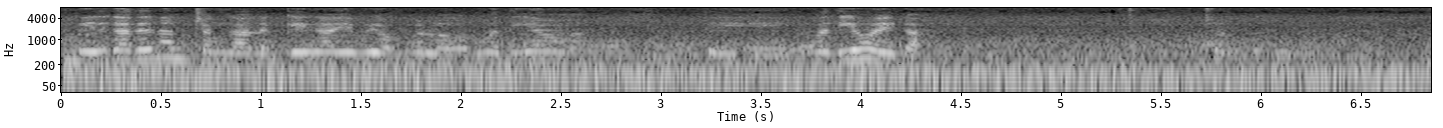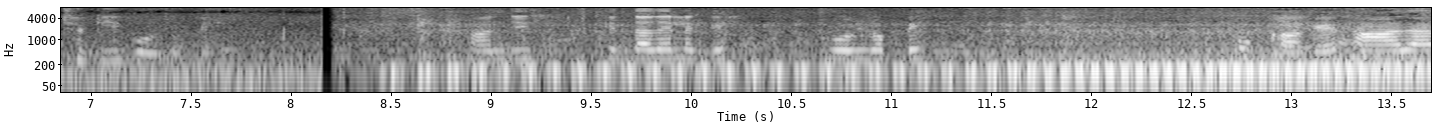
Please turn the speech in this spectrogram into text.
ਉਮੀਦ ਕਰਦੇ ਤੁਹਾਨੂੰ ਚੰਗਾ ਲੱਗੇਗਾ, ਇਹ ਵਲੌਗ ਵਧੀਆ ਵਾ। ਤੇ ਵਧੀਆ ਹੋਏਗਾ। ਚਲੋ ਛੱਕੀ ਗੋਲ ਗੱਪੇ। ਹਾਂਜੀ, ਕਿੱਦਾਂ ਦੇ ਲੱਗੇ? ਗੋਲ ਗੱਪੇ। ਭੁੱਖਾ ਕੇ ਥਾਂ ਦਾ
